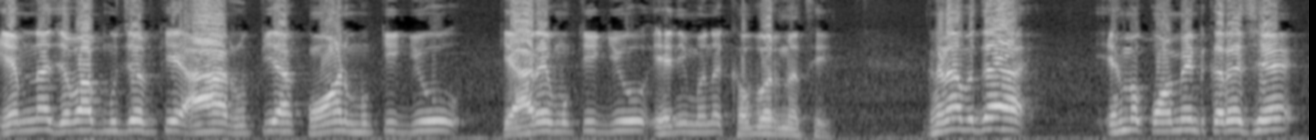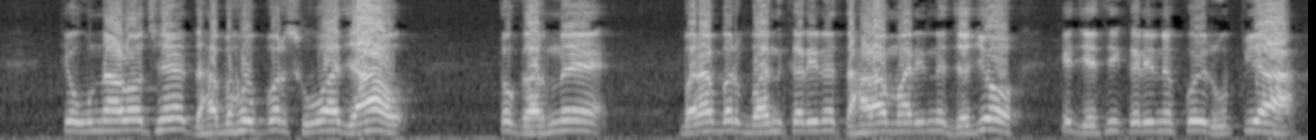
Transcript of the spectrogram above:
એમના જવાબ મુજબ કે આ રૂપિયા કોણ મૂકી ગયું, ક્યારે મૂકી ગયું, એની મને ખબર નથી. ઘણા બધા એમાં કોમેન્ટ કરે છે કે ઉનાળો છે, ધાબા ઉપર સુવા જાઓ, તો ઘરને બરાબર બંધ કરીને તાળા મારીને જજો કે જેથી કરીને કોઈ રૂપિયા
